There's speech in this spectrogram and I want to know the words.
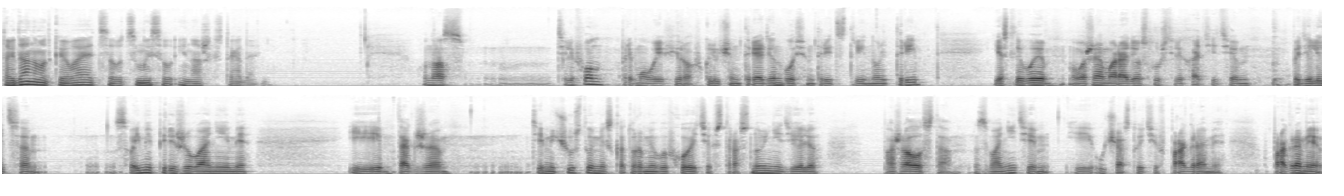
тогда нам открывается вот смысл и наших страданий. У нас телефон прямого эфира включен 318-3303. Если вы, уважаемые радиослушатели, хотите поделиться своими переживаниями и также теми чувствами, с которыми вы входите в Страстную неделю, пожалуйста, звоните и участвуйте в программе. В программе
